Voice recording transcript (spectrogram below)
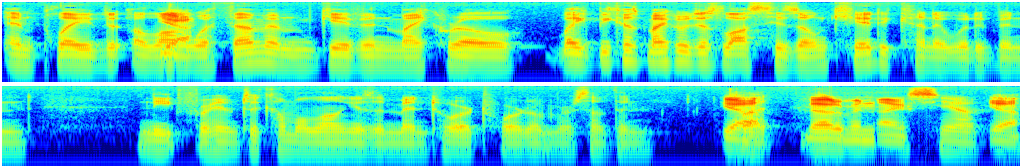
and played along Yeah. with them and given Micro like because Micro just lost his own kid, it kind of would have been neat for him to come along as a mentor toward him or something. yeah, But- that would have been nice. Yeah. yeah.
